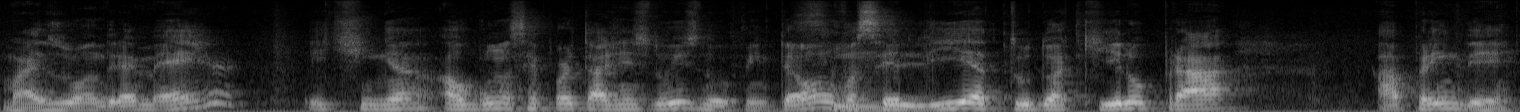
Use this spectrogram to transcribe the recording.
mais o André Meyer e tinha algumas reportagens do Snoopy. Então Sim. você lia tudo aquilo para aprender.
